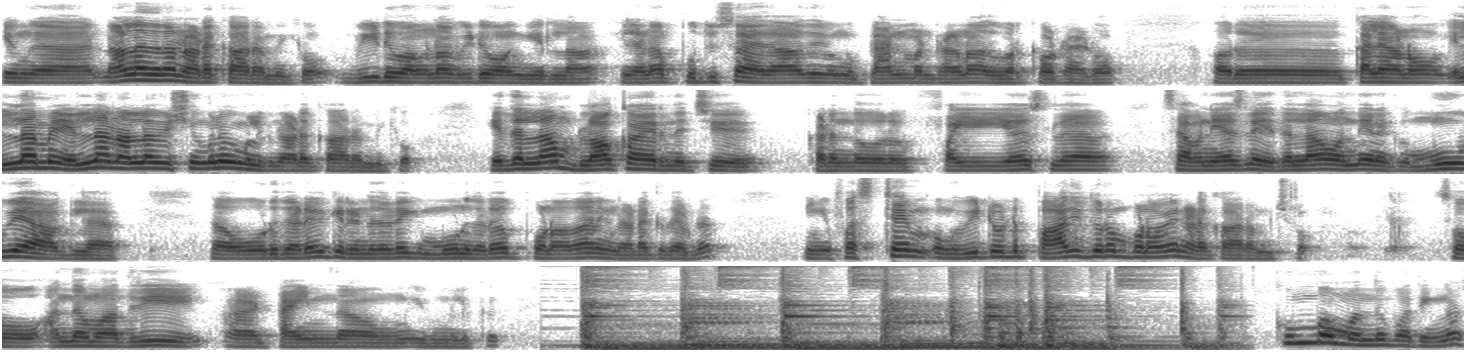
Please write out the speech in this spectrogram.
இவங்க நல்லதெல்லாம் நடக்க ஆரம்பிக்கும். வீடு வாங்கினா வீடு வாங்கிடலாம். இல்லைனா புதுசாக ஏதாவது இவங்க பிளான் பண்ணுறாங்கன்னா அது ஒர்க் அவுட் ஆகிடும் ஒரு கல்யாணம் எல்லாமே எல்லா நல்ல விஷயங்களும் இவங்களுக்கு நடக்க ஆரம்பிக்கும். இதெல்லாம் பிளாக் ஆகிருந்துச்சு கடந்த ஒரு ஃபைவ் இயர்ஸில் செவன் இயர்ஸில் இதெல்லாம் வந்து எனக்கு மூவே ஆகலை. நான் ஒரு தடவைக்கு ரெண்டு தடவைக்கு மூணு தடவை போனால் தான் எனக்கு நடக்குது அப்படின்னா நீங்கள் ஃபஸ்ட் டைம் உங்கள் வீட்டை விட்டு பாதி தூரம் போனாவே நடக்க ஆரம்பிச்சிடும் ஸோ அந்த மாதிரி டைம் தான் அவங்க இவங்களுக்கு. கும்பம் வந்து பார்த்திங்கன்னா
